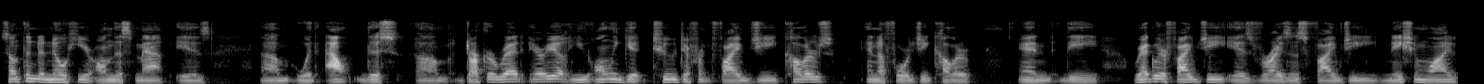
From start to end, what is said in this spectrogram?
something to know here on this map is um, without this um, darker red area, you only get two different 5G colors and a 4G color. And the Regular 5G is Verizon's 5G nationwide.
